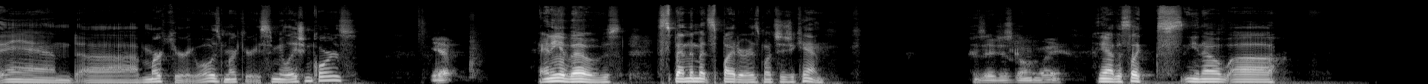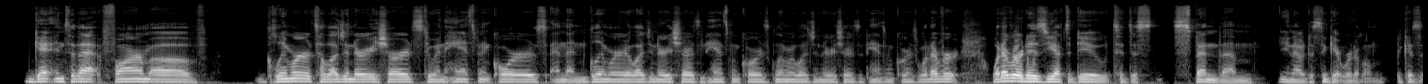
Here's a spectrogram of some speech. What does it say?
and uh, mercury. What was mercury? Simulation cores. Yep. Any of those, spend them at Spider as much as you can. Because they're just going away. Yeah, just like you know, uh get into that farm of glimmer to legendary shards to enhancement cores and then glimmer legendary shards enhancement cores glimmer legendary shards enhancement cores whatever whatever it is you have to do to just spend them you know just to get rid of them because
